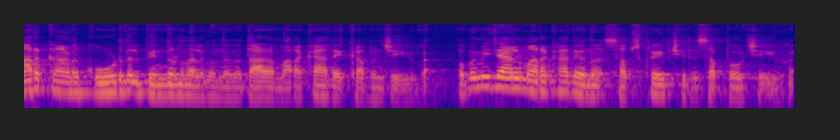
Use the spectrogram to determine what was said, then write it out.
ആർക്കാണ് കൂടുതൽ പിന്തുണ നൽകുന്നതെന്ന് താഴെ മറക്കാതെ കമന്റ് ചെയ്യുക. ഒപ്പം ഈ ചാനൽ മറക്കാതെ ഒന്ന് സബ്സ്ക്രൈബ് ചെയ്ത് സപ്പോർട്ട് ചെയ്യുക.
